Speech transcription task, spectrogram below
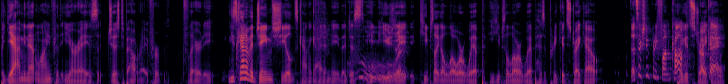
But yeah, I mean that line for the ERA is just about right for Flaherty. He's kind of a James Shields kind of guy to me. That just he, he usually keeps like a lower whip. He keeps a lower whip. Has a pretty good strikeout. That's actually a pretty fun comp. Pretty good strikeout. Okay.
